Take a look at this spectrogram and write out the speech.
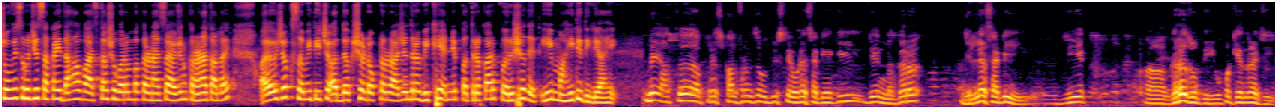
चोवीस रोजी सकाळी दहा वाजता शुभारंभ करण्याचं आयोजन करण्यात आलं आहे आयोजक समितीचे अध्यक्ष डॉक्टर राजेंद्र विखे यांनी पत्रकार परिषदेत ही माहिती दिली आहे. नाही आजचं प्रेस कॉन्फरन्सचं उद्दिष्ट एवढ्यासाठी आहे की जे नगर जिल्ह्यासाठी जी एक गरज होती उपकेंद्राची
